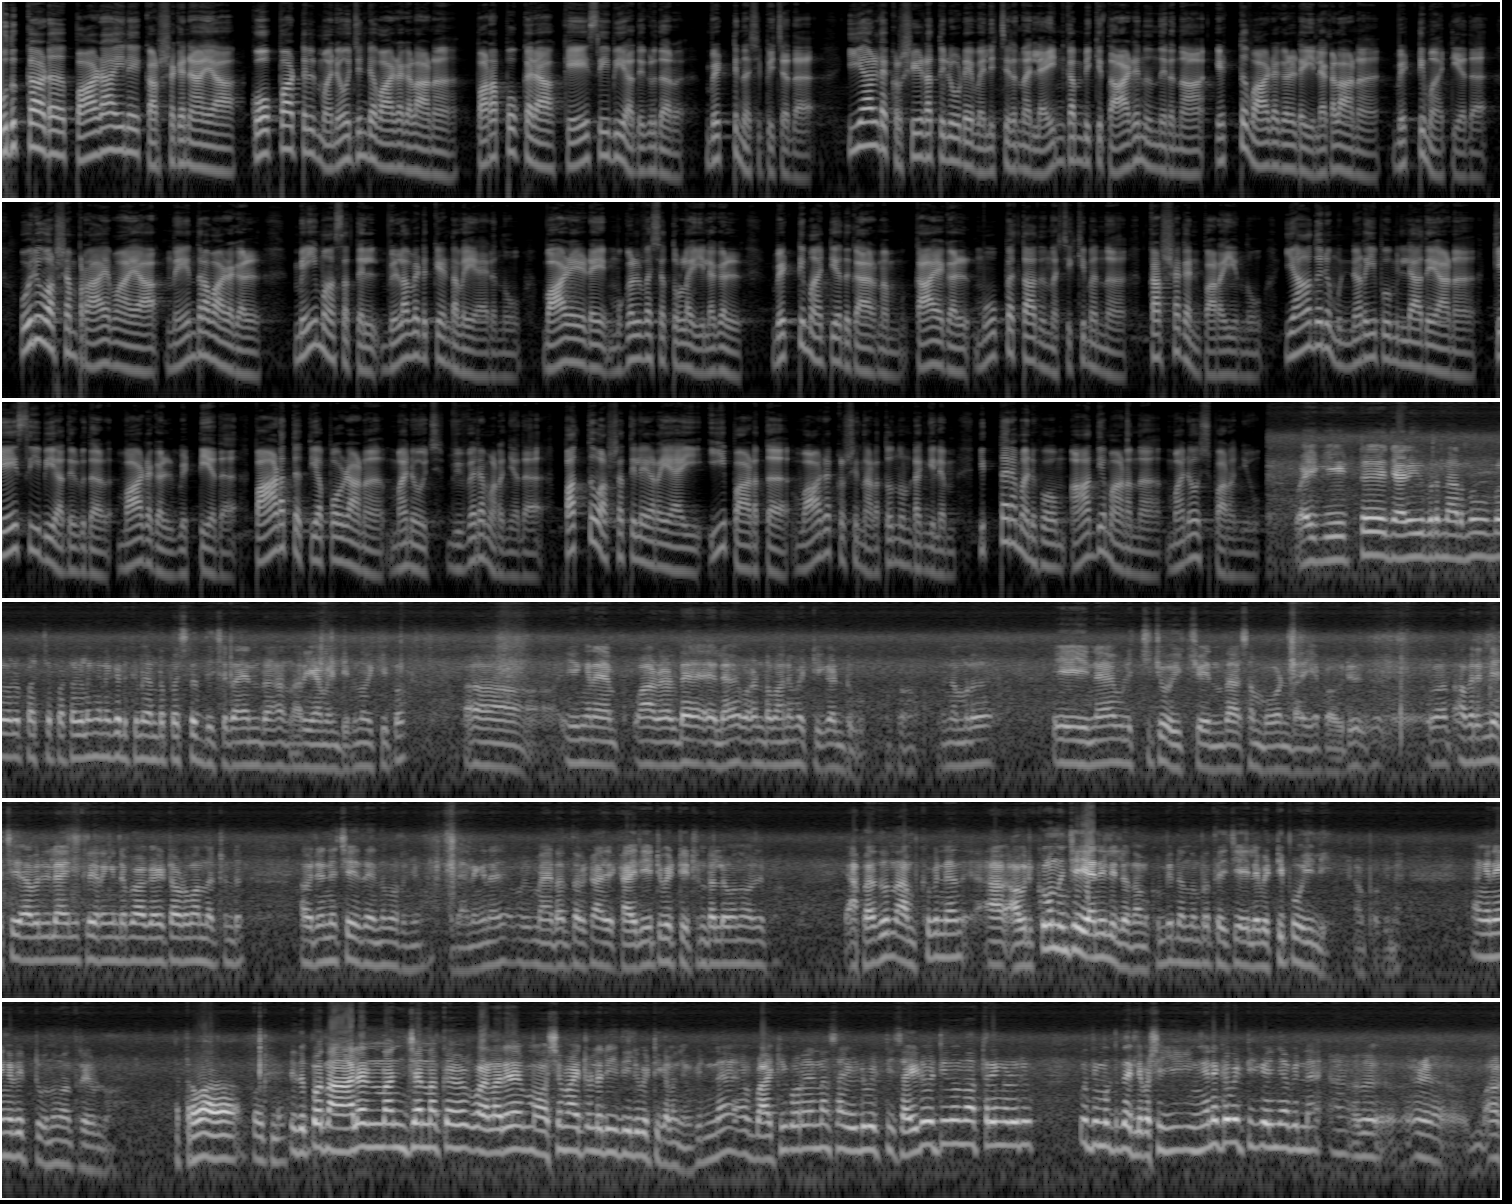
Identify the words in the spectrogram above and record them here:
പുതുക്കാട് പാഴായിലെ കർഷകനായ കോപ്പാട്ടിൽ മനോജിന്റെ വാഴകളാണ് പറപ്പൂക്കര കെ സി ബി അധികൃതർ വെട്ടിനശിപ്പിച്ചത് ഇയാളുടെ കൃഷിയിടത്തിലൂടെ വലിച്ചിരുന്ന ലൈൻ കമ്പിക്ക് താഴെ നിന്നിരുന്ന എട്ട് വാഴകളുടെ ഇലകളാണ് വെട്ടിമാറ്റിയത്. ഒരു വർഷം പ്രായമായ നേന്ത്രവാഴകൾ മെയ് മാസത്തിൽ വിളവെടുക്കേണ്ടവയായിരുന്നു. വാഴയുടെ മുകൾ വശത്തുള്ള ഇലകൾ വെട്ടിമാറ്റിയത് കാരണം കായകൾ മൂപ്പെത്താതെ നശിക്കുമെന്ന് കർഷകൻ പറയുന്നു. യാതൊരു മുന്നറിയിപ്പുമില്ലാതെയാണ് കെ സി ബി അധികൃതർ വാഴകൾ വെട്ടിയത്. പാടത്തെത്തിയപ്പോഴാണ് മനോജ് വിവരമറിഞ്ഞത്. പത്ത് വർഷത്തിലേറെയായി ഈ പാടത്ത് വാഴകൃഷി നടത്തുന്നുണ്ടെങ്കിലും ഇത്തരം അനുഭവം ആദ്യമാണെന്ന് മനോജ് പറഞ്ഞു. വൈകിട്ട് ഞാൻ ഇവിടെ നടന്നു പോകുമ്പോൾ പച്ചപ്പട്ടകൾ ഇങ്ങനെ കിടക്കുന്നത് കണ്ടപ്പോൾ ശ്രദ്ധിച്ചതാ എന്താണെന്ന് അറിയാൻ വേണ്ടി ഇപ്പം നോക്കിയപ്പോൾ ഇങ്ങനെ വാഴകളുടെ ഇല കണ്ടമാനം വെട്ടി കണ്ടു. അപ്പോൾ നമ്മൾ ഇതിനെ വിളിച്ച് ചോദിച്ചു എന്താ സംഭവം ഉണ്ടായി? അപ്പോൾ അവർ അവരെന്നെ അവർ ലൈൻ ക്ലിയറിങ്ങിന്റെ ഭാഗമായിട്ട് അവിടെ വന്നിട്ടുണ്ട്. അവരെന്നെ ചെയ്തതെന്ന് പറഞ്ഞു. ഞാനിങ്ങനെ മാഡം അത്ര കാര്യമായിട്ട് വെട്ടിയിട്ടുണ്ടല്ലോ എന്ന് പറഞ്ഞപ്പോൾ അപ്പോൾ അത് നമുക്ക് പിന്നെ അവർക്കും ഒന്നും ചെയ്യാനില്ലല്ലോ. നമുക്കും പിന്നെ ഒന്നും പ്രത്യേകിച്ച് ചെയ്യില്ല. വെട്ടിപ്പോയില്ലേ? അപ്പോൾ പിന്നെ അങ്ങനെ അങ്ങോട്ട് ഇട്ടു എന്ന് മാത്രമേ ഉള്ളൂ. എത്ര വാഴ പോയിട്ടുണ്ട്? ഇതിപ്പോൾ നാലെണ്ണം അഞ്ചെണ്ണമൊക്കെ വളരെ മോശമായിട്ടുള്ള രീതിയിൽ വെട്ടിക്കളഞ്ഞു. പിന്നെ ബാക്കി കുറേ എണ്ണം സൈഡ് വെട്ടി. സൈഡ് വെട്ടിയതൊന്നും അത്രയും കൂടെ ഒരു ബുദ്ധിമുട്ട് തരില്ല. പക്ഷെ ഈ ഇങ്ങനെയൊക്കെ വെട്ടിക്കഴിഞ്ഞാൽ പിന്നെ അത്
